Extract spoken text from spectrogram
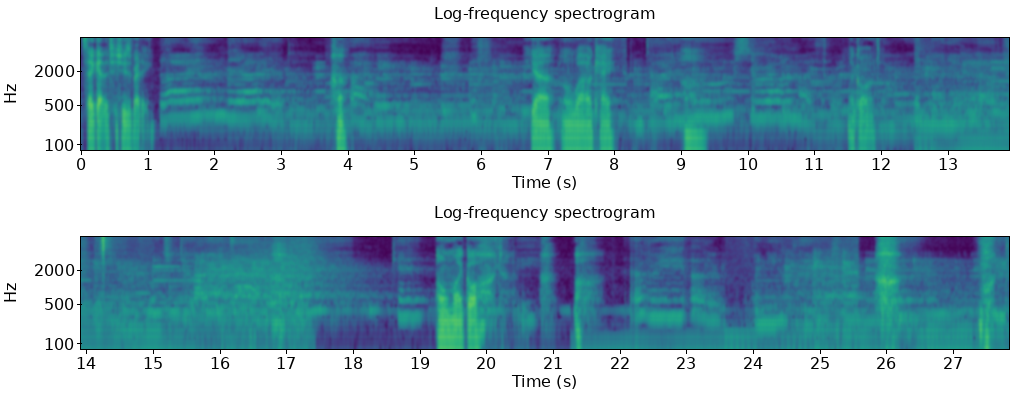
so get the tissues ready. Huh. Yeah. Oh wow. Okay. Uh, oh. My God. Oh my God. Oh. what?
